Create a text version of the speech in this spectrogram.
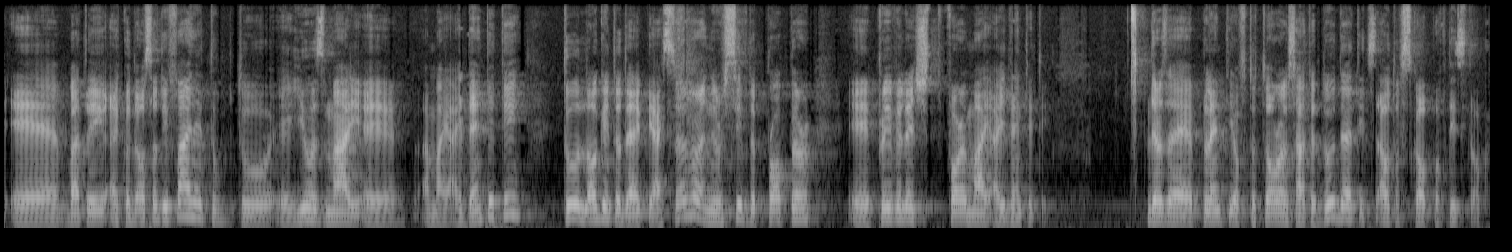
Uh, but I, I, could also define it to, to uh, use my, uh, my identity to log into the API server and receive the proper privilege for my identity. There's plenty of tutorials how to do that. It's out of scope of this talk.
